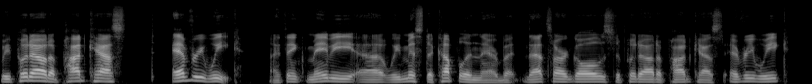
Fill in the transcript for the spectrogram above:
We put out a podcast every week. I think maybe uh, we missed a couple in there, but that's our goal is to put out a podcast every week.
